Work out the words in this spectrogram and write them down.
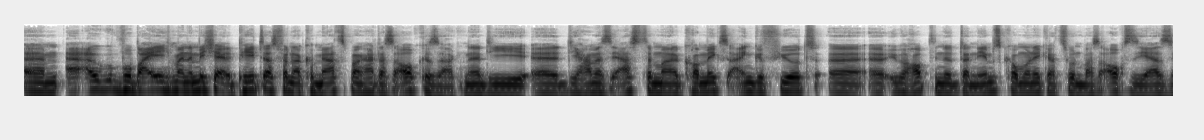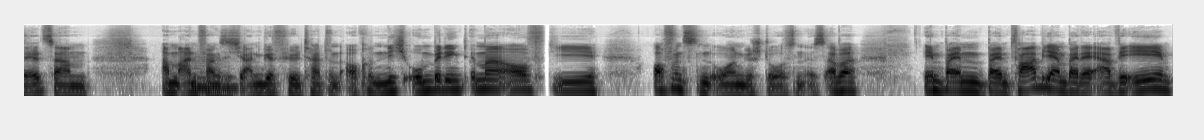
Ähm, äh, wobei, ich meine, Michael Peters von der Commerzbank hat das auch gesagt. Ne? Die, äh, die haben das erste Mal Comics eingeführt, äh, äh überhaupt in der Unternehmenskommunikation, was auch sehr seltsam am Anfang mhm. sich angefühlt hat und auch nicht unbedingt immer auf die offensten Ohren gestoßen ist. Aber eben beim, beim Fabian, bei der RWE,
